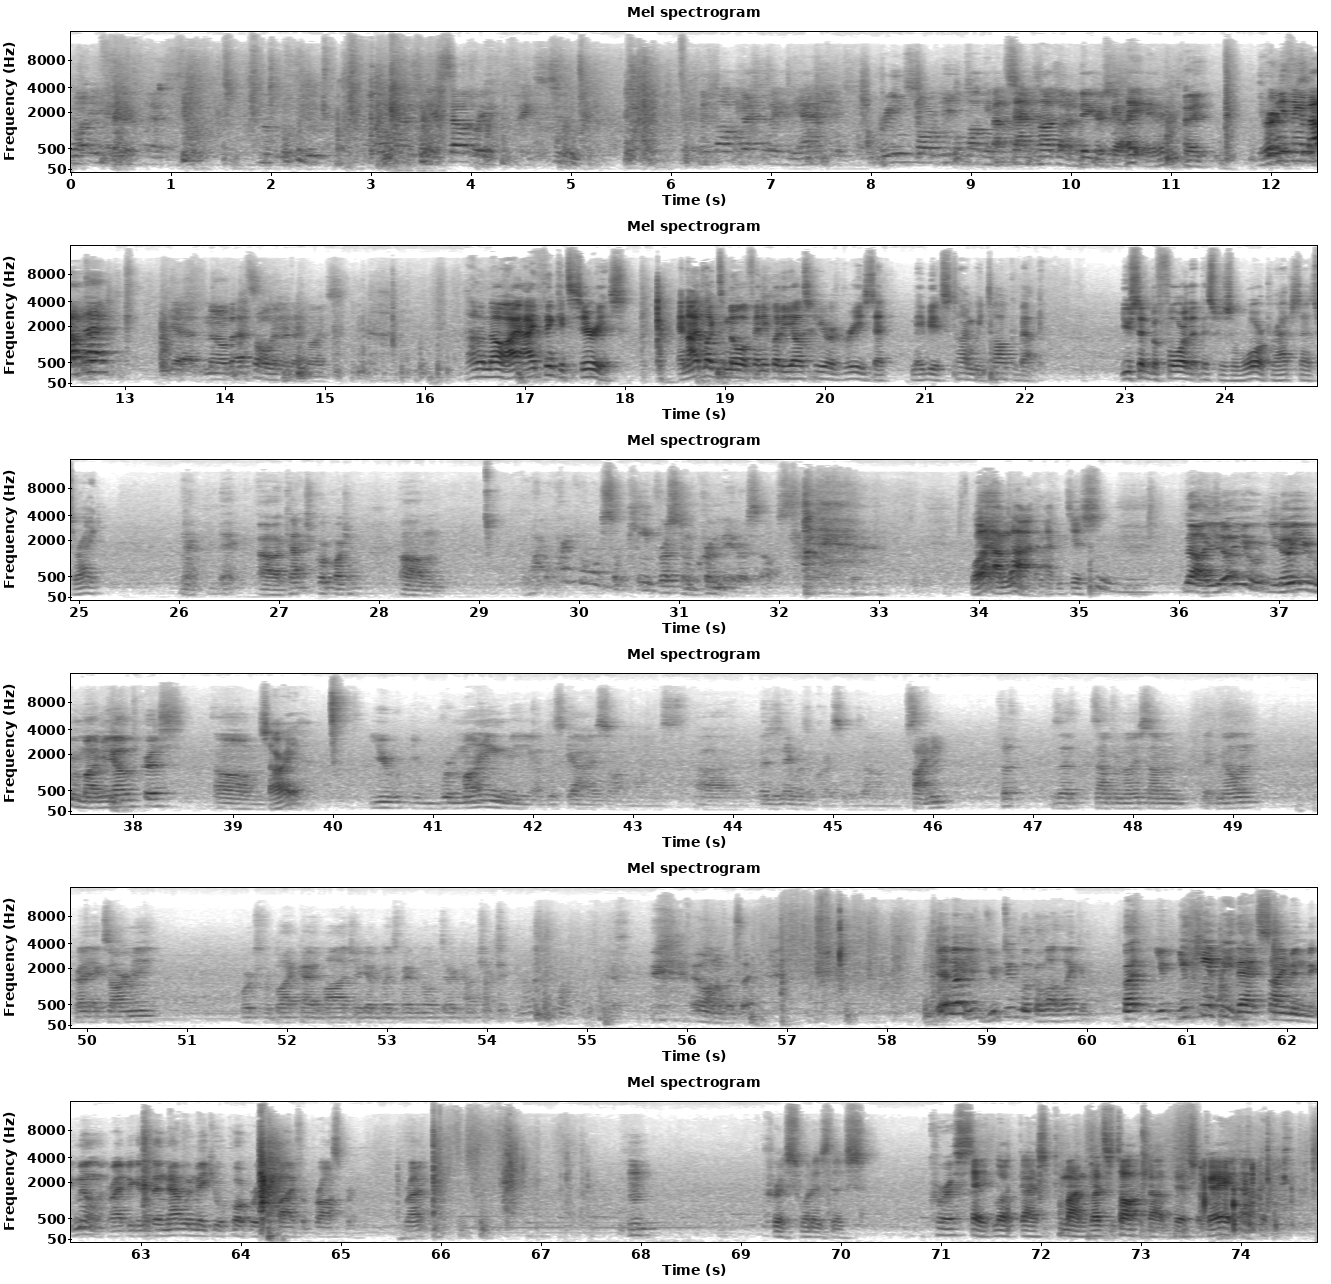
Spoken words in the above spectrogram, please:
What? do you two. There's talk of escalating the action. Brainstorm people talking about sabotage on a bigger scale. Hey, David. Hey, You heard anything about that? Yeah, no, that's all internet noise. I don't know. I, I think it's serious. And I'd like to know if anybody else here agrees that maybe it's time we talk about it. You said before that this was a war. Perhaps that's right. man, hey, uh, can I ask a quick question? Um, why, why are you always so keen for us to incriminate ourselves? What? I'm not. I'm just No, you know you you know you remind me of Chris. Um, sorry. you you remind me of this guy I saw once. Uh, but his name wasn't Chris. It was um, Simon. Does that sound familiar? Simon McMillan, right? Ex-army, works for Black Kite Logic. Everybody's favorite military contractor. I don't know what's that. Yeah, no, you, you do look a lot like him. But you, you can't be that Simon McMillan, right? Because then that would make you a corporate spy for Prosper, right? Hmm? Chris, what is this? Chris. Hey, look, guys. Come on. Let's talk about this, okay?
